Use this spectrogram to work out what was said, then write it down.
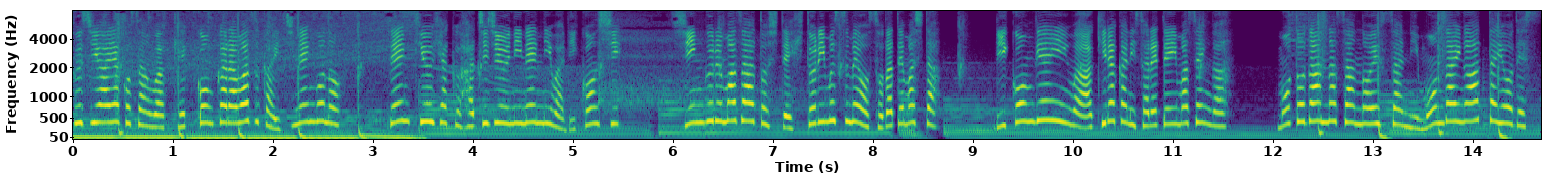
藤あや子さんは結婚からわずか1年後の1982年には離婚しシングルマザーとして一人娘を育てました。離婚原因は明らかにされていませんが元旦那さんの F さんに問題があったようです。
